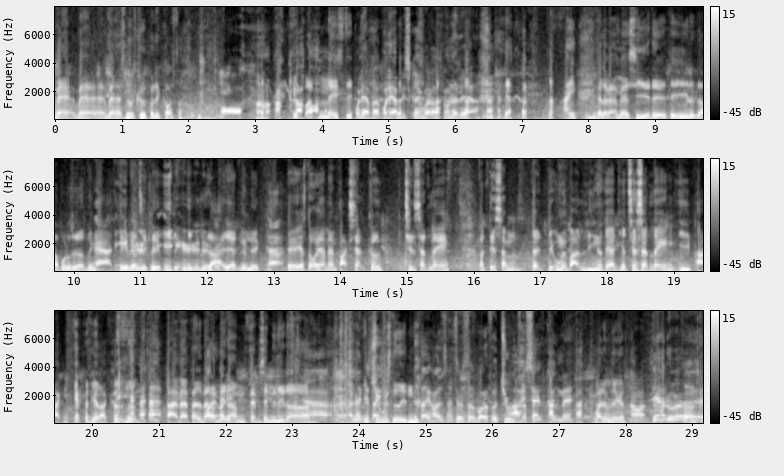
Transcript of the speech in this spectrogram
hvad, hvad, hvad sådan noget kødpålæg koster. Åh, det var nasty. prøv, lige at, prøv lige at beskrive, hvad du har fundet der. Nej, jeg lader være med at sige, at det, det er Eløk, der har produceret den. Ikke? Ja, det er kan vi ikke det er ikke Øgeløkke. Nej, det er det nemlig ikke. Ja. Øh, Jeg står her med en pakke salt kød. Tilsat lage. Og det, som det, det umiddelbart ligner, det er, at de har tilsat lagen i pakken, efter de har lagt kødet ned. Der er i hvert fald været mindre om 5 cm ja, juice ned i den. Det ikke holde sig. Så du har fået juice og saltkød med. Ah, var det ulækkert. Nå, det har du... Øh,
